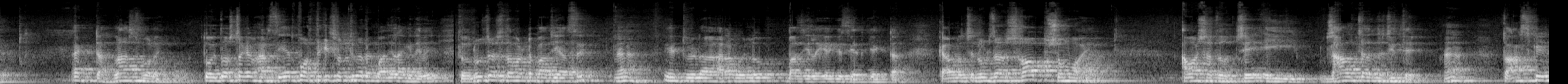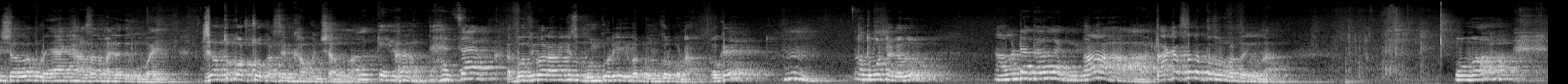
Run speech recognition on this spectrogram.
একটা লাস্ট বলে তো ওই দশ টাকা হারছি, এরপর থেকে সত্যি কথা বাজি লাগিয়ে নেবে। তো নুরজার সাথে আমার একটা বাজি আছে হ্যাঁ? একটু এটা হারা হইল, বাজি লেগে গেছে আর কি একটা। কারণ হচ্ছে নুরজান সব সময় আমার সাথে হচ্ছে এই ঝাল চ্যালেঞ্জ জিতে হ্যাঁ? তো আজকে ইনশাল্লাহ পুরো এক হাজার মাইরা দেবো ভাই। যত কষ্ট হোক আছে আমি খাব ইনশাল্লাহ হ্যাঁ। প্রতিবার আমি কিছু ভুল করি এবার ভুল করব না ওকে? তোমার টাকা দাও। আমারটা দেওয়া লাগবে। আহা টাকা ছাড়া তোমার কথা হইব না। ও মা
